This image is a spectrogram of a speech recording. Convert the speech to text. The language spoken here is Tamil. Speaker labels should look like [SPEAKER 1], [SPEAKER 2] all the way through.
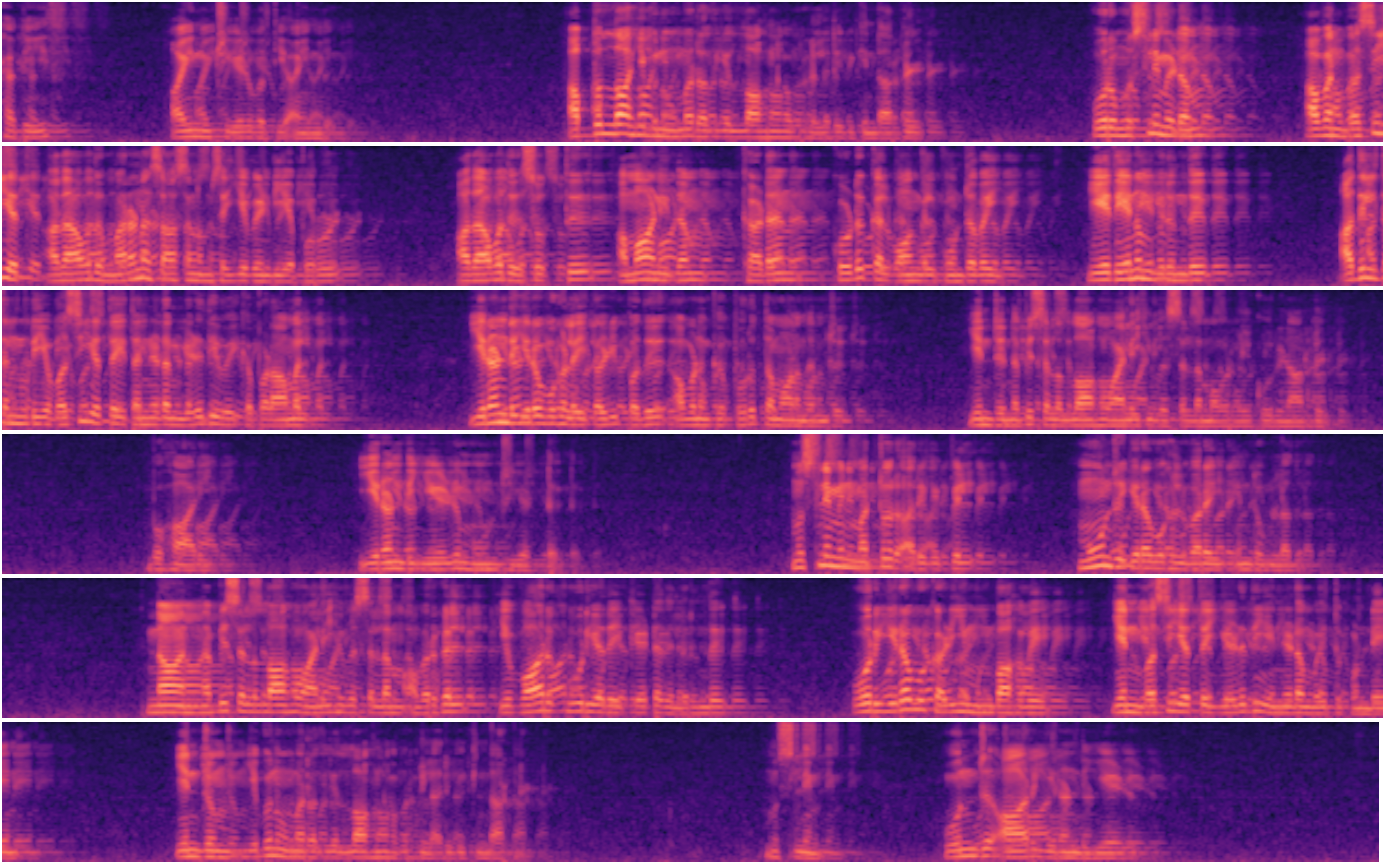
[SPEAKER 1] ஹதீஸ் ஐநூற்றி எழுபத்தி ஐந்து. அப்துல்லாஹிபின் உமர் அலி அல்லாஹும் அவர்கள் அறிவிக்கின்றார்கள் ஒரு முஸ்லிமிடம் அவன் வசியத் அதாவது மரண சாசனம் செய்ய வேண்டிய பொருள் அதாவது சொத்து அமானிதம் கடன் கொடுக்கல் வாங்கல் போன்றவை ஏதேனும் இருந்து அதில் தன்னுடைய வசியத்தை தன்னிடம் எழுதி வைக்கப்படாமல் இரண்டு இரவுகளை கழிப்பது அவனுக்கு பொருத்தமானதன்று. என்று நபி சொல்லாஹு அலஹி வசல்லம் அவர்கள் கூறினார்கள். புகாரி இரண்டு ஏழு மூன்று எட்டு. முஸ்லிமின் மற்றொரு அறிவிப்பில் மூன்று இரவுகள் வரை என்று உள்ளது. நான் நபி சொல்லாஹு அலிஹி வசல்லம் அவர்கள் இவ்வாறு கூறியதை கேட்டதிலிருந்து ஒரு இரவு கழியும் முன்பாகவே என் வசியத்தை எழுதி என்னிடம் வைத்துக் கொண்டேன் என்றும் இபுன் உமர் அல்லாஹும் அவர்கள் அறிவிக்கின்றார்கள். முஸ்லிம். ஒன்று ஆறு இரண்டு ஏழு.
